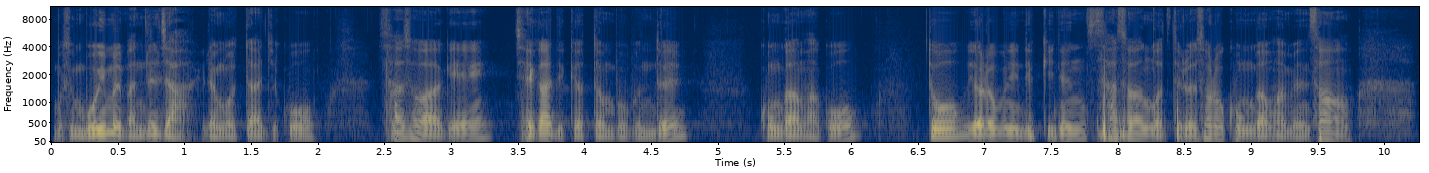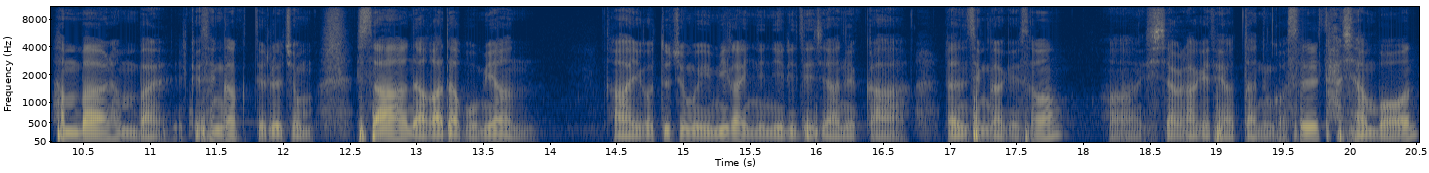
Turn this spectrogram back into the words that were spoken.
무슨 모임을 만들자 이런 것도 아니고 사소하게 제가 느꼈던 부분들 공감하고 또 여러분이 느끼는 사소한 것들을 서로 공감하면서 한 발 한 발 이렇게 생각들을 좀 쌓아 나가다 보면 아 이것도 좀 의미가 있는 일이 되지 않을까라는 생각에서 어, 시작을 하게 되었다는 것을 다시 한번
